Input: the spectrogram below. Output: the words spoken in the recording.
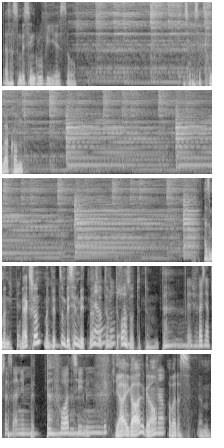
dass das so ein bisschen groovy ist. So. Nicht, ob es jetzt rüberkommt. Also man merkt schon, man wippt so ein bisschen mit, ne? Ja, so, dum, oh, so, dum, da, Ich weiß nicht, ob es jetzt an dem da, Vorziehen liegt. Ja, aber- egal, genau. Ja. Aber das, ähm,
